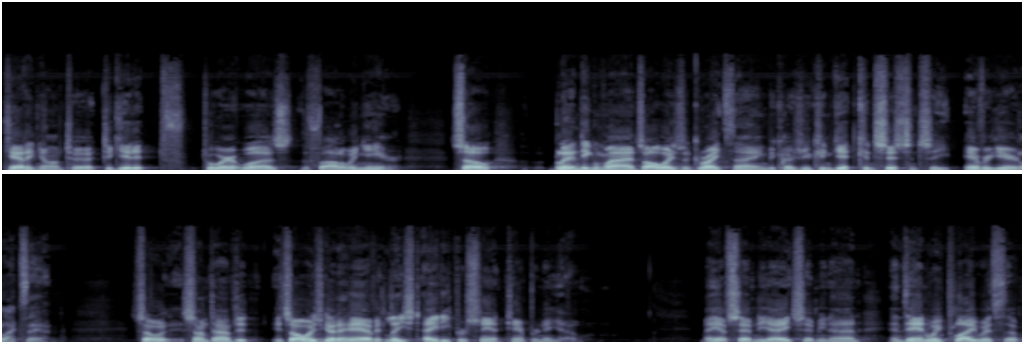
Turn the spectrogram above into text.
Carignan to it to get it f- to where it was the following year. So, blending wine's always a great thing because you can get consistency every year like that. So sometimes it, it's always going to have at least 80% Tempranillo. May have 78, 79. And then we play with the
